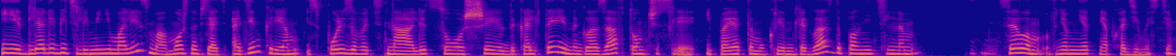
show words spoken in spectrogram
И для любителей минимализма можно взять один крем, использовать на лицо, шею, декольте и на глаза в том числе. И поэтому крем для глаз дополнительным в целом в нем нет необходимости.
